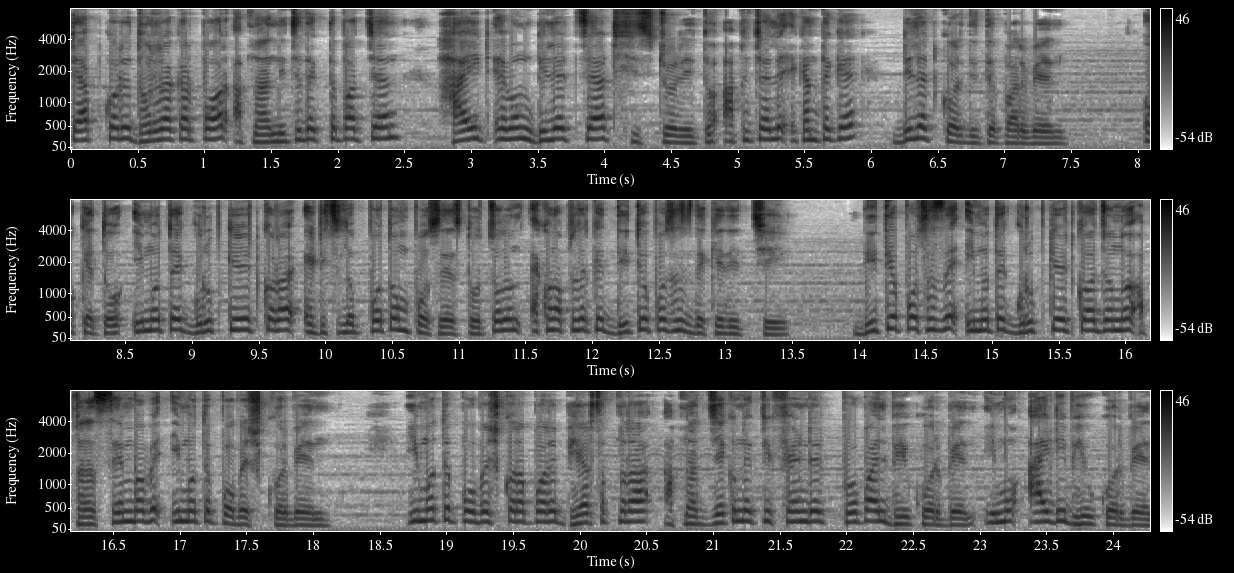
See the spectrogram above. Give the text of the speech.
ট্যাপ করে ধরে রাখার পর আপনারা নিচে দেখতে পাচ্ছেন হাইড এবং ডিলেট চ্যাট হিস্টোরি। তো আপনি চাইলে এখান থেকে ডিলিট করে দিতে পারবেন। ওকে, তো ইমোতে গ্রুপ ক্রিয়েট করার এটি ছিল প্রথম প্রসেস তো চলুন এখন আপনাদেরকে দ্বিতীয় প্রসেস দেখিয়ে দিচ্ছি। দ্বিতীয় প্রসেসে ইমোতে গ্রুপ ক্রিয়েট করার জন্য আপনারা সেমভাবে ইমোতে প্রবেশ করবেন। ইমোতে প্রবেশ করার পরে ভিয়ার্স আপনারা আপনার যে কোনো একটি ফ্রেন্ডের প্রোফাইল ভিউ করবেন, ইমো আইডি ভিউ করবেন।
